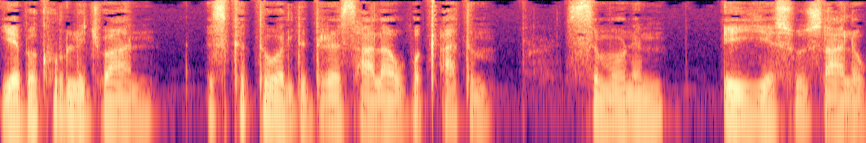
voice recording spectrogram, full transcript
የበኵር ልጇን እስክትወልድ ድረስ አላወቃትም። ስሙንም ኢየሱስ አለው።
